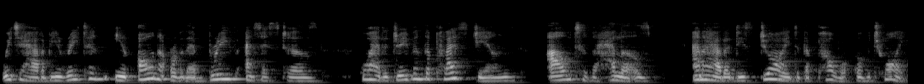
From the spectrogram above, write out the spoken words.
which had been written in honor of their brave ancestors who had driven the Pelasgians out of Hellas and had destroyed the power of Troy.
